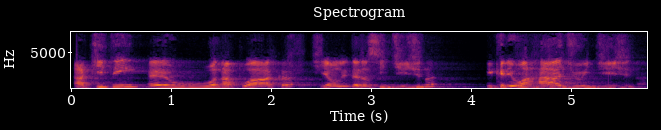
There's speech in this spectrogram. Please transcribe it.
Aqui tem é, o Anapuaca, que é uma liderança indígena, e criou uma rádio indígena.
